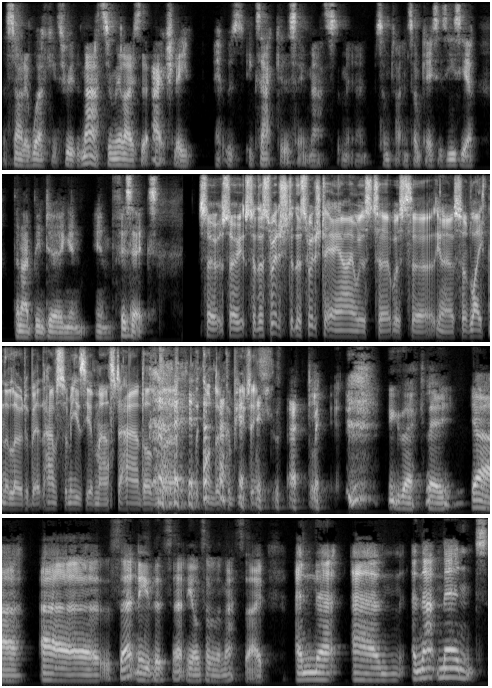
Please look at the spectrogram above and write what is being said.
and started working through the maths and realized that actually it was exactly the same maths. I mean, sometimes in some cases easier than I'd been doing in, in physics. So, so, so the switch to the switch to AI was to was to you know sort of lighten the load a bit, have some easier maths to handle the, the quantum computing. exactly, exactly. Yeah, uh, certainly. That's certainly on some of the math side, and uh, um, and that meant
